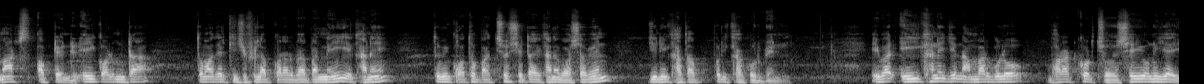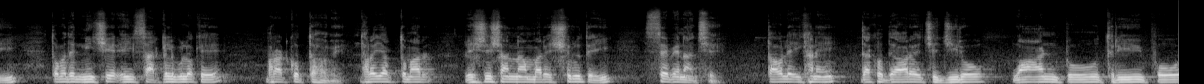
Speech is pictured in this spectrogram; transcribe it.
মার্কস অবটেন্ডেড। এই কলমটা তোমাদের কিছু ফিল করার ব্যাপার নেই এখানে। তুমি কত পাচ্ছ সেটা এখানে বসাবেন, যিনি খাতা পরীক্ষা করবেন। এবার এইখানে যে নাম্বারগুলো ভরাট করছ, সেই অনুযায়ী তোমাদের নিচের এই সার্কেলগুলোকে ভরাট করতে হবে। ধরা যাক তোমার রেজিস্ট্রেশন নাম্বারের শুরুতেই সেভেন আছে। তাহলে এখানে দেখো দেওয়া রয়েছে zero, one, two, three, four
